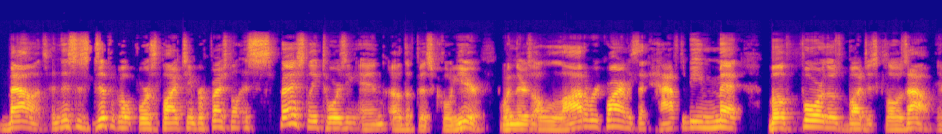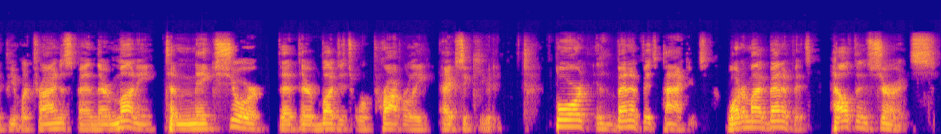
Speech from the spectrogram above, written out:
balance. And this is difficult for a supply chain professional, especially towards the end of the fiscal year when there's a lot of requirements that have to be met before those budgets close out. And people are trying to spend their money to make sure that their budgets were properly executed. Fourth is benefits package. What are my benefits? Health insurance,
